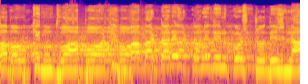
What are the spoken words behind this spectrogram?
বাবাও কিন্তু আপন। বাবাটারেও কোনোদিন কষ্ট দিস না।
